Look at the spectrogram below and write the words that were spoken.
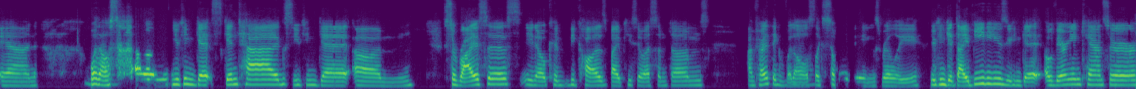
and what else? Um, you can get skin tags you can get um, psoriasis you know could be caused by PCOS symptoms. I'm trying to think of what else like so many things really. You can get diabetes you can get ovarian cancer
